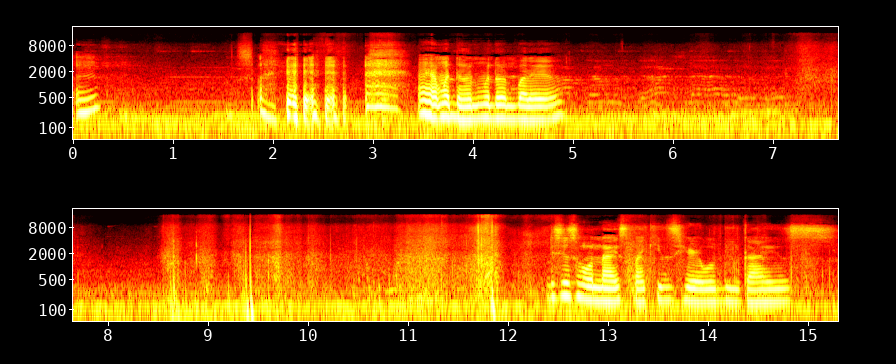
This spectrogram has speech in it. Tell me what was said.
Mm? Alright, I'm done. I'm done, buddy. This is how nice my kids' hair will be, guys.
